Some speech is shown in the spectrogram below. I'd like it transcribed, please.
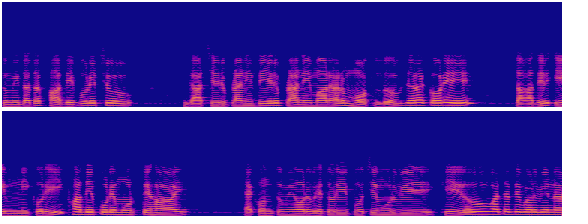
তুমি দাদা ফাঁদে পড়েছ। গাছের প্রাণীদের প্রাণে মারার মতলব যারা করে, তাদের এমনি করেই ফাঁদে পড়ে মরতে হয়। এখন তুমি ওর ভেতরেই পচে মরবে, কেউ বাঁচাতে পারবে না।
